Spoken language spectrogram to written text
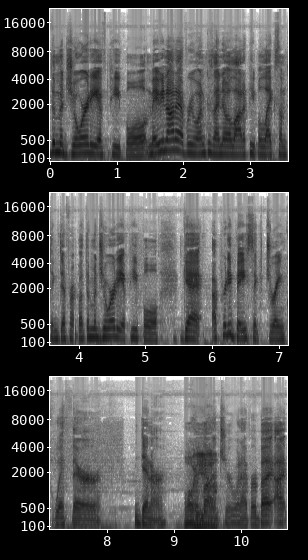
the majority of people, maybe not everyone, because I know a lot of people like something different, but the majority of people get a pretty basic drink with their dinner. Oh, or yeah. lunch or whatever, but I,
